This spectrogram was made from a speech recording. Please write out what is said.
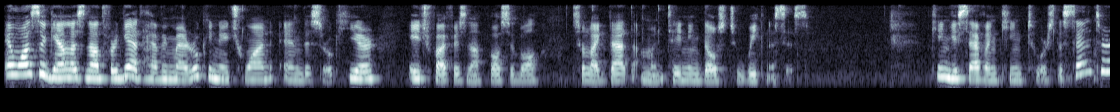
And once again, let's not forget, having my rook in h1 and this rook here, h5 is not possible. So like that, I'm maintaining those two weaknesses. King e7, king towards the center.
